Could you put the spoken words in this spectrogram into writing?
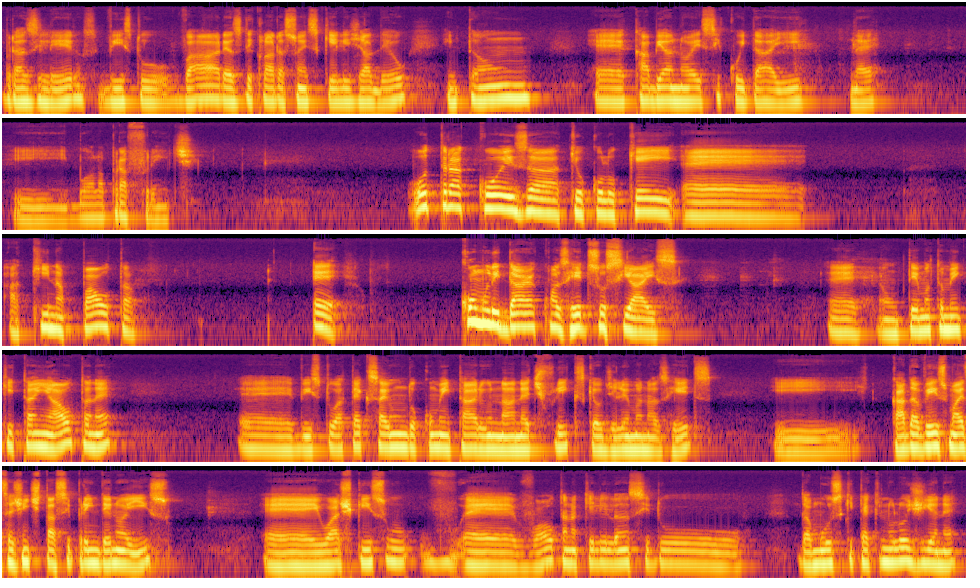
brasileiros, visto várias declarações que ele já deu. Então, é, cabe a nós se cuidar aí, né, e bola para frente. Outra coisa que eu coloquei é, aqui na pauta é como lidar com as redes sociais é, é um tema também que está em alta, né? É, visto até que saiu um documentário na Netflix, que é o Dilema nas Redes, e cada vez mais a gente está se prendendo a isso. É, eu acho que isso é, volta naquele lance do, da música e tecnologia, né?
